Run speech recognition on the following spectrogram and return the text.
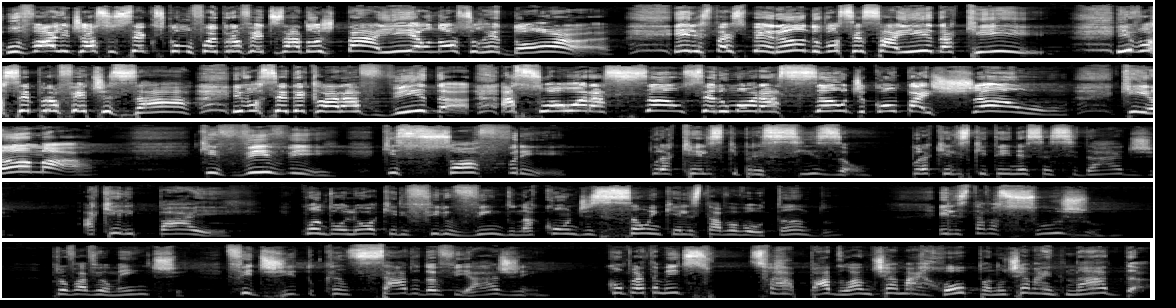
O vale de ossos secos, como foi profetizado hoje, está aí ao nosso redor. Ele está esperando você sair daqui e você profetizar, e você declarar vida, a sua oração ser uma oração de compaixão, que ama, que vive, que sofre por aqueles que precisam, por aqueles que têm necessidade. Aquele pai, quando olhou aquele filho vindo na condição em que ele estava voltando, ele estava sujo provavelmente, fedido, cansado da viagem, completamente esfarrapado lá, não tinha mais roupa, não tinha mais nada.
